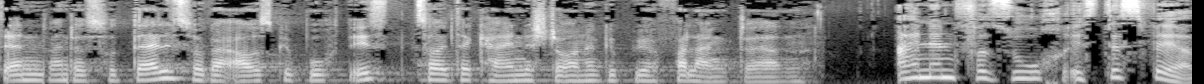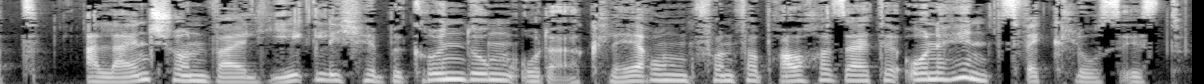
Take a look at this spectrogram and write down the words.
Denn wenn das Hotel sogar ausgebucht ist, sollte keine Stornogebühr verlangt werden. Einen Versuch ist es wert. Allein schon, weil jegliche Begründung oder Erklärung von Verbraucherseite ohnehin zwecklos ist.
